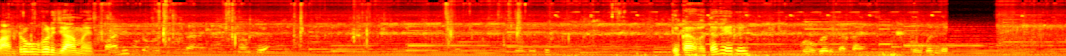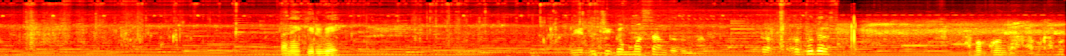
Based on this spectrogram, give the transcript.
पांढर कुकड जाम आहेत. आहे? ते काय होतं काय रे? घोगड का काय? घोगड लय आणि किरवे वेदूची गंमत सांगतो तुम्हाला. तर अगोदर हा बघ गोंडा हा बघ हा बघ.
